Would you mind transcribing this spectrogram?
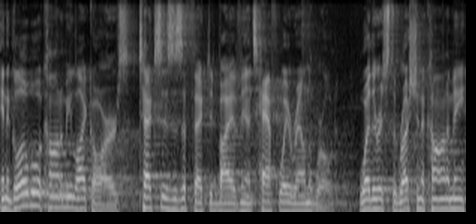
In a global economy like ours, Texas is affected by events halfway around the world, whether it's the Russian economy,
